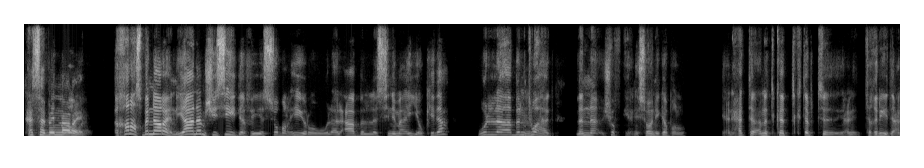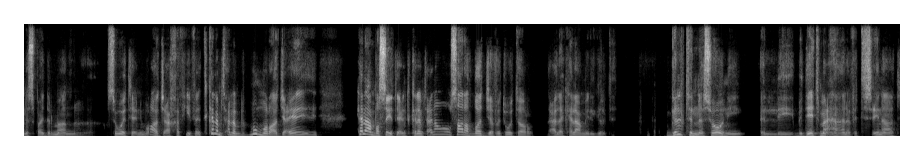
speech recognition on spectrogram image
تحسها بين نارين. خلاص بالنارين يا نمشي سيده في ال super hero والألعاب السينمائية وكذا ولا بنتوهق؟ لأن شوف يعني سوني قبل يعني حتى أنا كتبت كتبت يعني تغريدة عن سبايدر مان سويت يعني مراجعة خفيفة. تكلمت عنها مو مراجعة يعني كلام بسيط يعني تكلمت عنه وصارت ضجة في تويتر على كلامي اللي قلته. قلت إن سوني اللي بديت معها أنا في التسعينات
